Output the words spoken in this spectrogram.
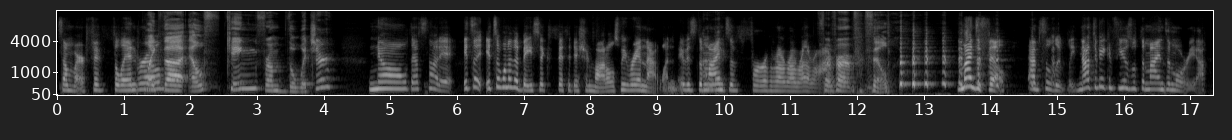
somewhere. Ph- Philandro. Like the elf king from The Witcher. No, that's not it. It's a it's a one of the basic fifth edition models. We ran that one. It was the Okay. Minds of for, For, for, for Phil. the Minds of Phil. Absolutely, not to be confused with the Mines of Moria.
